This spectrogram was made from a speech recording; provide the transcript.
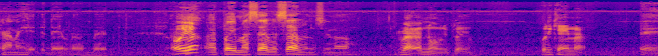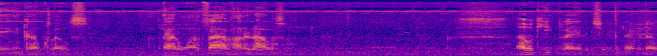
kind of hit today a little bit. Oh yeah. I played my seven sevens, you know. Right. I normally play him. But he came out? It didn't come close. I'd have won five hundred dollars. I would keep playing this shit. You never know.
